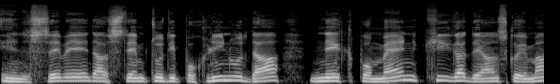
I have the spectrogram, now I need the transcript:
In seveda s tem tudi pohlinu da nek pomen, ki ga dejansko ima,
